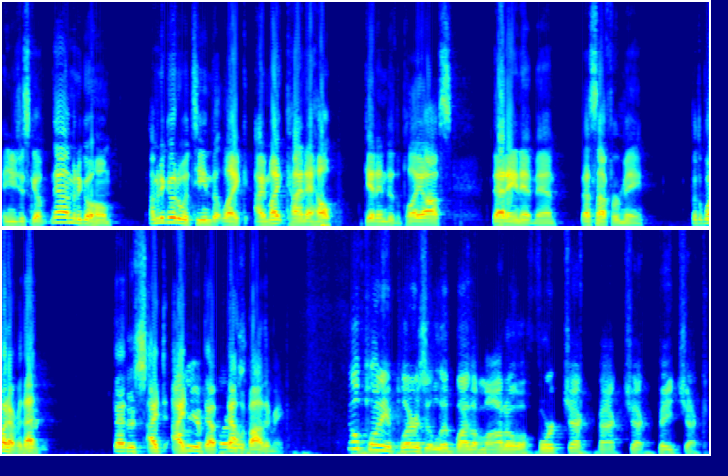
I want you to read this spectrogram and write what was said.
and you just go, "Nah, I'm going to go home. I'm going to go to a team that like I might kind of help get into the playoffs." That ain't it, man. That's not for me. But whatever. That that There's I, I plenty that, that would bother me. Still plenty of players that live by the motto of forecheck, back check, paycheck.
